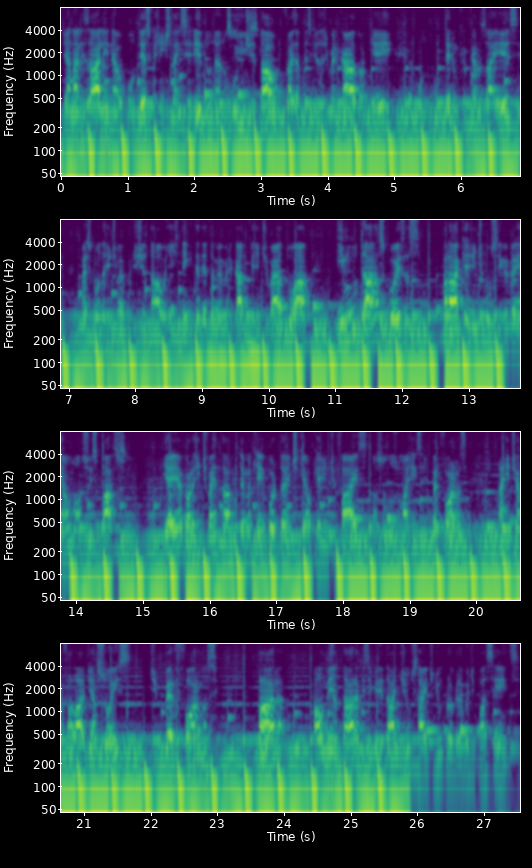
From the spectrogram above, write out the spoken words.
de analisar ali né, o contexto que a gente está inserido né, no sim, mundo digital, sim. faz a pesquisa de mercado, ok, o, o, termo que eu quero usar é esse, mas quando a gente vai para o digital, a gente tem que entender também o mercado que a gente vai atuar e mudar as coisas para que a gente consiga ganhar o nosso espaço. E aí agora a gente vai entrar num tema que é importante, que é o que a gente faz. Nós somos uma agência de performance. A gente vai falar de ações de performance para aumentar a visibilidade de um site, de um programa de pacientes.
